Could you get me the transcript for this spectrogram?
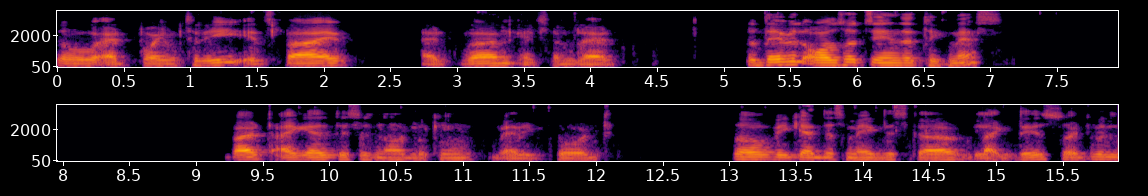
so at point 3 it's 5 at 1 it's 100 so they will also change the thickness but I guess this is not looking very good. So we can just make this curve like this so it will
